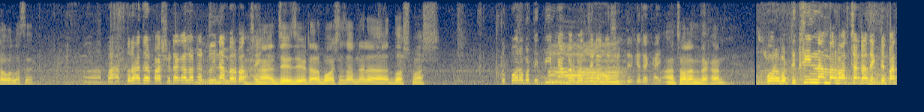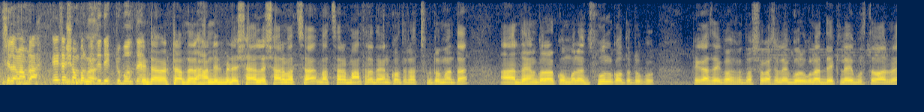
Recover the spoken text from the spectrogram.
সবল আছে। বাহাত্তর হাজার পাঁচশো টাকা লটের দুই নাম্বার বাচ্চা হ্যাঁ জি জি এটার বয়স আছে আপনার দশ মাস। তো পরবর্তী তিন নাম্বার বাচ্চাটা দর্শকদেরকে দেখাই। আহ, চলেন দেখান। পরবর্তী তিন নাম্বার বাচ্চাটা দেখতে পাচ্ছিলাম আমরা। এটা সম্পর্কে যদি একটু বলতেন। এটাও একটা আপনার হান্ড্রেড বিটের সায়ালের সার বাচ্চা। বাচ্চার মাথাটা দেখেন কতটা ছোট মাথা। আর দেখেন গলার কম্বলের ঝুল কতটুকু। ঠিক আছে দর্শক আসলে গরুগুলো দেখলেই বুঝতে পারবে।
